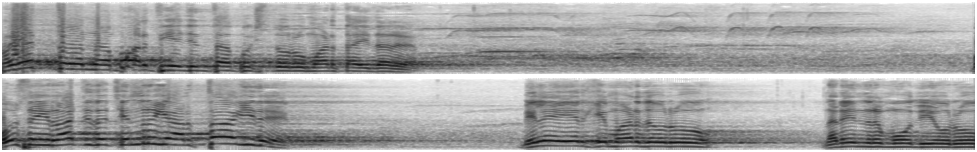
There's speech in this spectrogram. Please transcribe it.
ಪ್ರಯತ್ನವನ್ನ ಭಾರತೀಯ ಜನತಾ ಪಕ್ಷದವರು ಮಾಡ್ತಾ ಇದ್ದಾರೆ. ಬಹುಶಃ ಈ ರಾಜ್ಯದ ಜನರಿಗೆ ಅರ್ಥ ಆಗಿದೆ. ಬೆಲೆ ಏರಿಕೆ ಮಾಡಿದವರು ನರೇಂದ್ರ ಮೋದಿಯವರು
